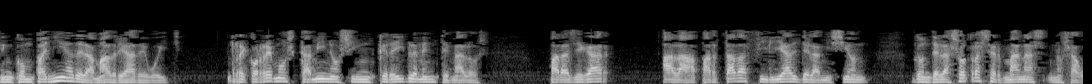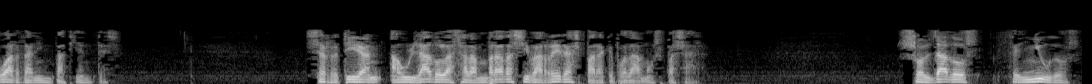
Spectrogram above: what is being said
En compañía de la madre Adewich, recorremos caminos increíblemente malos para llegar a la apartada filial de la misión donde las otras hermanas nos aguardan impacientes. Se retiran a un lado las alambradas y barreras para que podamos pasar. Soldados ceñudos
